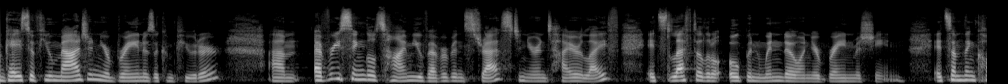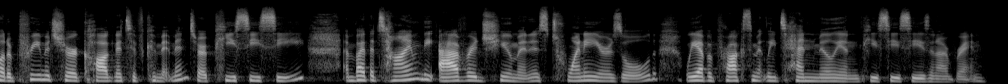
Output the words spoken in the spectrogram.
Okay, so if you imagine your brain as a computer, um, every single time you've ever been stressed in your entire life, it's left a little open window on your brain machine. It's something called a premature cognitive commitment, or a PCC. And by the time the average human is 20 years old, we have approximately 10 million PCCs in our brain.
